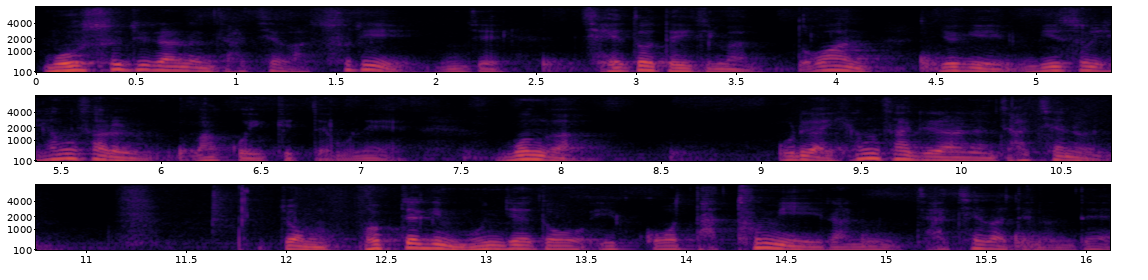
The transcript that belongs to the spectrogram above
모술이라는 자체가 술이 이제 제도되지만 또한 여기 미술 형사를 맡고 있기 때문에 뭔가 우리가 형사라는 자체는 좀 법적인 문제도 있고 다툼이라는 자체가 되는데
